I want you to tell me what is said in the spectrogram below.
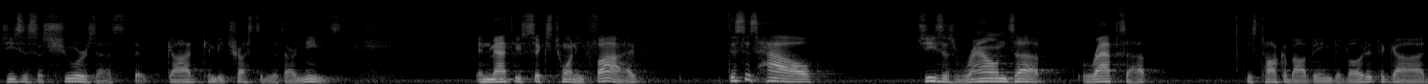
Jesus assures us that God can be trusted with our needs. In Matthew 6:25, this is how Jesus rounds up, wraps up his talk about being devoted to God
